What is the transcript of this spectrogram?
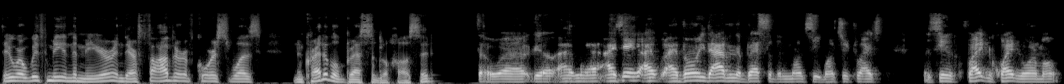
they were with me in the Mir, and their father, of course, was an incredible Breslov Chassid. So, uh, you know, I, I think I, have only in the Breslov in Monsey once or twice. It seems quite quite normal.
